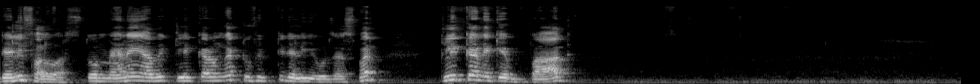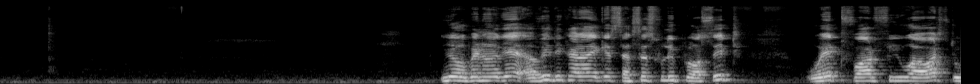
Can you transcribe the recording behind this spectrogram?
डेली फॉलोअर्स तो मैंने अभी क्लिक करूँगा टू फिफ्टी डेली यूज़र्स पर। क्लिक करने के बाद ये ओपन हो गया। अभी दिखा रहा है कि successfully proceed wait for few hours to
